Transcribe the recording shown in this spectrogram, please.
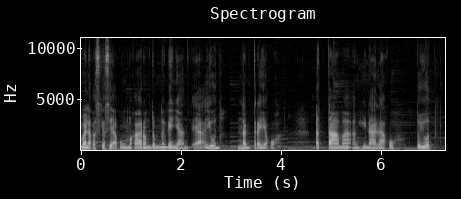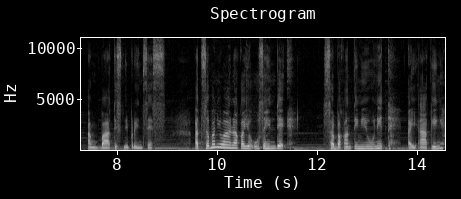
Malakas kasi akong makaramdam ng ganyan kaya ayun, nagtry ako. At tama ang hinala ko, tuyot ang batis ni Princess. At sa maniwala kayo o sa hindi, sa bakanting unit ay aking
